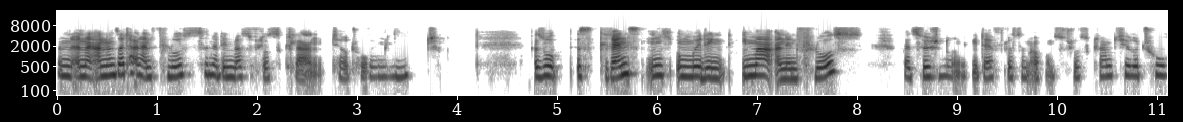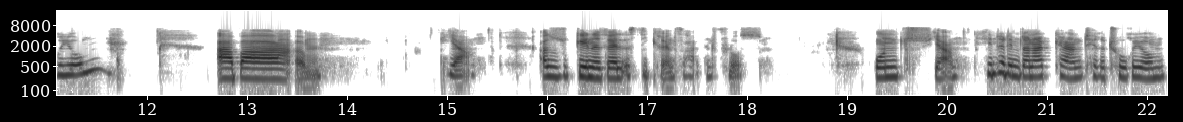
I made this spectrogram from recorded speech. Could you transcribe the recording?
und an der anderen Seite an einen Fluss, hinter dem das Flussclan-Territorium liegt. Also es grenzt nicht unbedingt immer an den Fluss, weil zwischendrin geht der Fluss dann auch ins Flussclan-Territorium. Aber ähm, ja, also generell ist die Grenze halt ein Fluss. Und ja, hinter dem Donnerkern-Territorium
